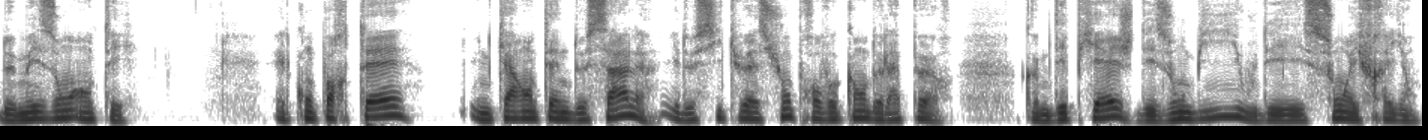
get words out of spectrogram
de maisons hantées. Elle comportait une quarantaine de salles et de situations provoquant de la peur, comme des pièges, des zombies ou des sons effrayants.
